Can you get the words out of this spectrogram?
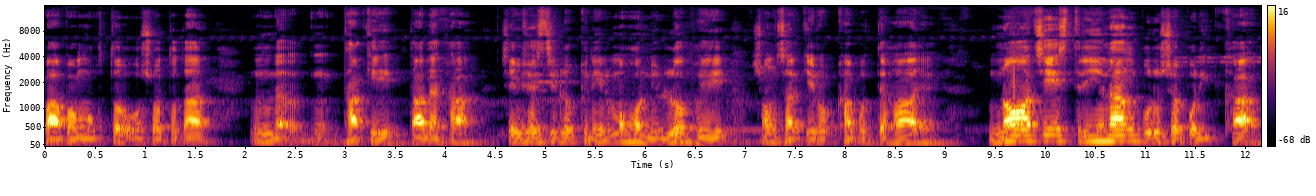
পাপ মুক্ত ও সত্যতা থাকে তা দেখা। সেই বিষয়ে স্ত্রীলোককে নির্মোহ, নির্লোভ হয়ে সংসারকে রক্ষা করতে হয়। ন চে স্ত্রীণাং পুরুষ পরীক্ষা।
